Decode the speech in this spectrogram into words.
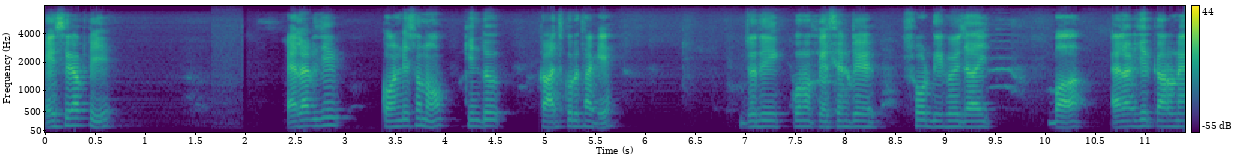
এই সিরাপটি অ্যালার্জি কন্ডিশনও কিন্তু কাজ করে থাকে। যদি কোনো পেশেন্টের সর্দি হয়ে যায় বা অ্যালার্জির কারণে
